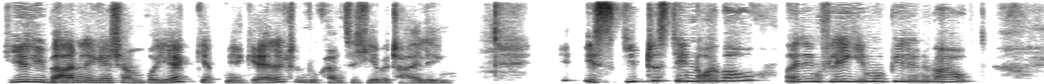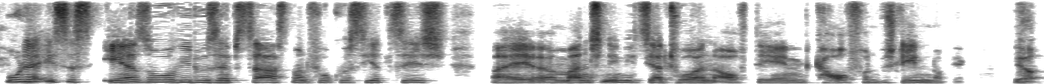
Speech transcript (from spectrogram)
hier, liebe Anleger, ich habe ein Projekt, gib mir Geld und du kannst dich hier beteiligen. Ist, gibt es den Neubau bei den Pflegeimmobilien überhaupt? Oder ist es eher so, wie du selbst sagst, man fokussiert sich bei äh, manchen Initiatoren auf den Kauf von bestehenden Objekten? Ja,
